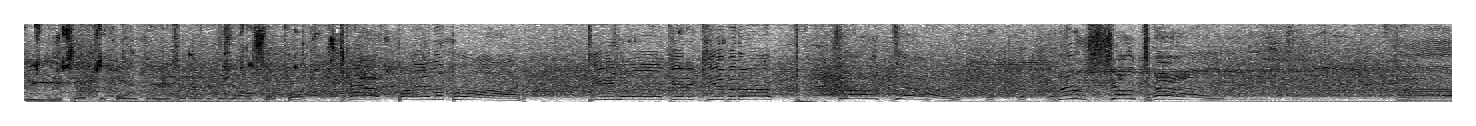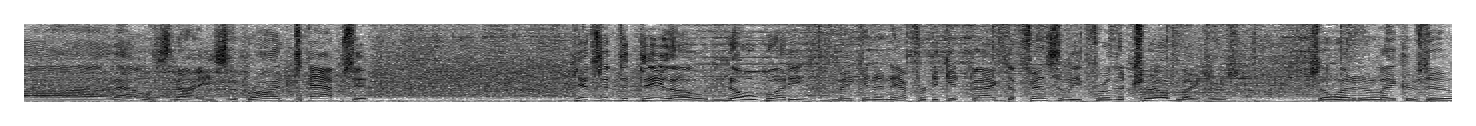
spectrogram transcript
He's attempted more threes than anybody else so far. Tap by LeBron. D'Lo gonna give it up. Throw it down. Little showtime. Ah, that was nice. LeBron taps it. Gives it to D'Lo. Nobody making an effort to get back defensively for the Trailblazers. So what do the Lakers do?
